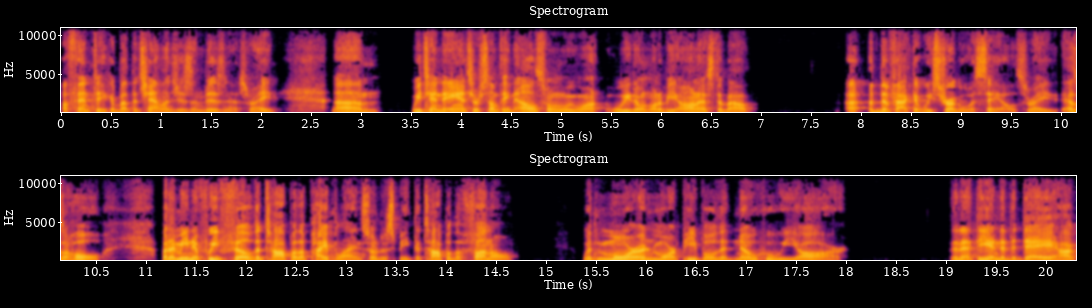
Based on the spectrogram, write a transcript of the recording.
authentic about the challenges in business, right? Um, we tend to answer something else when we want. We don't want to be honest about uh, the fact that we struggle with sales, right, as a whole. But I mean, if we fill the top of the pipeline, so to speak, the top of the funnel with more and more people that know who we are, then at the end of the day, out,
